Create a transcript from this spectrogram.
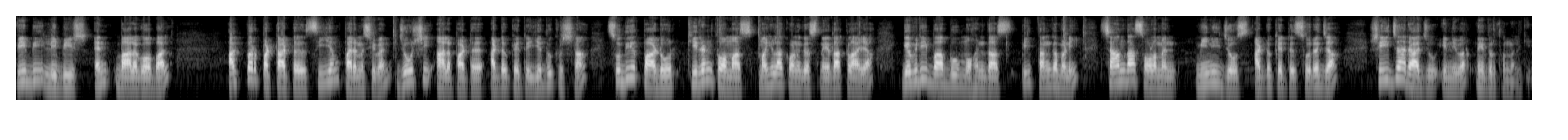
V B Libeesh N Balagopal Akbar Pattat C M Paramasivan Joshi Alappat advocate Yadukrishna Sudheer Padoor Kiran Thomas Mahila Congress നേതാക്കളായ ഗൗരി ബാബു മോഹൻദാസ് പി തങ്കമണി ശാന്ത സോളമൻ മിനി ജോസ് അഡ്വക്കേറ്റ് സുരജ ഷീജ രാജു എന്നിവർ നേതൃത്വം നൽകി.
